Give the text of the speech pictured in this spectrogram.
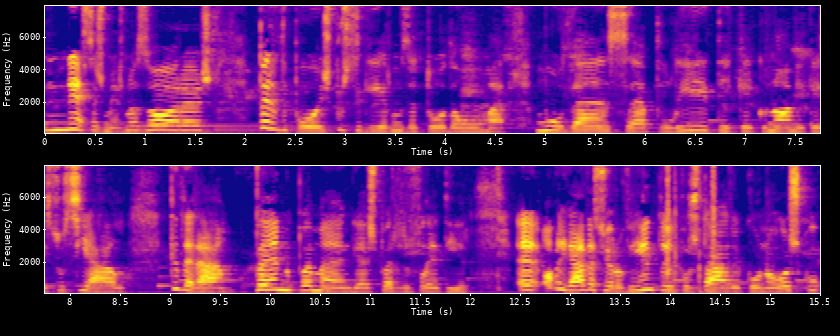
nessas mesmas horas para depois prosseguirmos a toda uma mudança política, económica e social que dará pano para mangas para refletir. Uh, obrigada, Sr. Ouvinte, por estar connosco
